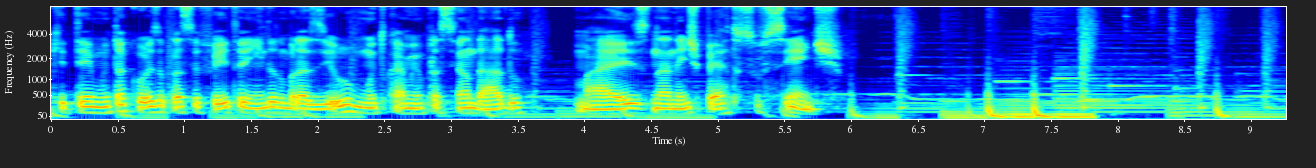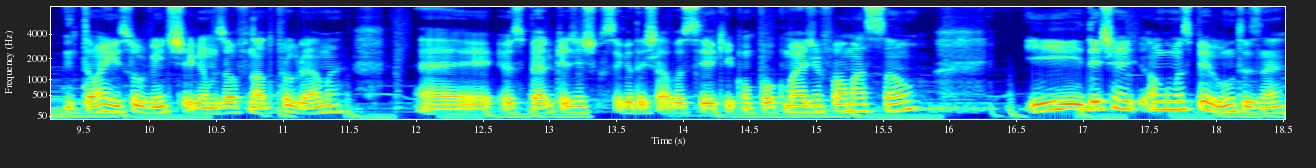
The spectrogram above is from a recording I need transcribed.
que tem muita coisa para ser feita ainda no Brasil, muito caminho para ser andado, mas não é nem de perto o suficiente. Então é isso, ouvinte. Chegamos ao final do programa. É, eu espero que a gente consiga deixar você aqui com um pouco mais de informação e deixe algumas perguntas, né?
